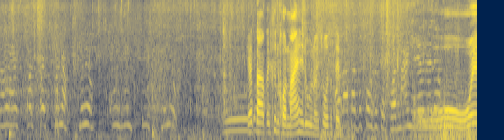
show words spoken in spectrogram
มาเร็วมาเร็วมาเร็วแก้วตาไปขึ้นขอนไม้ให้ดูหน่อยโชว์สเต็ปไปไปโตสเต็ปคอนไม้นี่เร็วเร็วเร็วโอ้โหย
